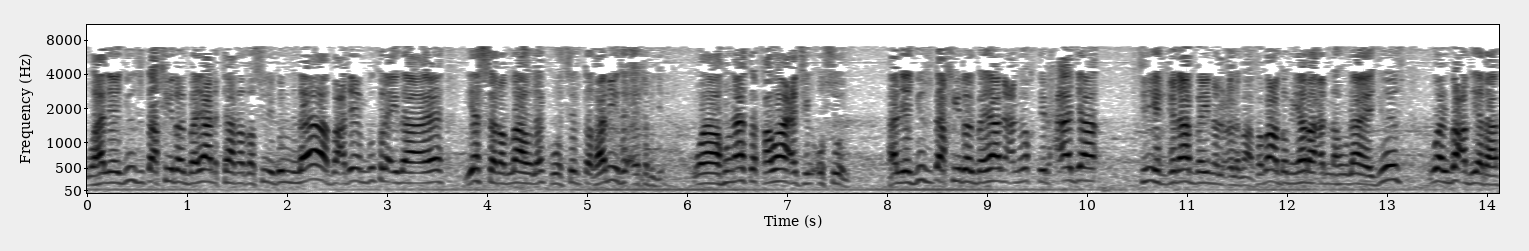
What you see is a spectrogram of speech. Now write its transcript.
وهل يجوز تأخير البيان؟ كان الرسول يقول له لا بعدين بكرة إذا يسر الله لك وصرت غني اخرج وهناك قواعد في الأصول. هل يجوز تأخير البيان عن وقت الحاجة؟ فيه خلاف بين العلماء. فبعضهم يرى أنه لا يجوز والبعض يرى.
